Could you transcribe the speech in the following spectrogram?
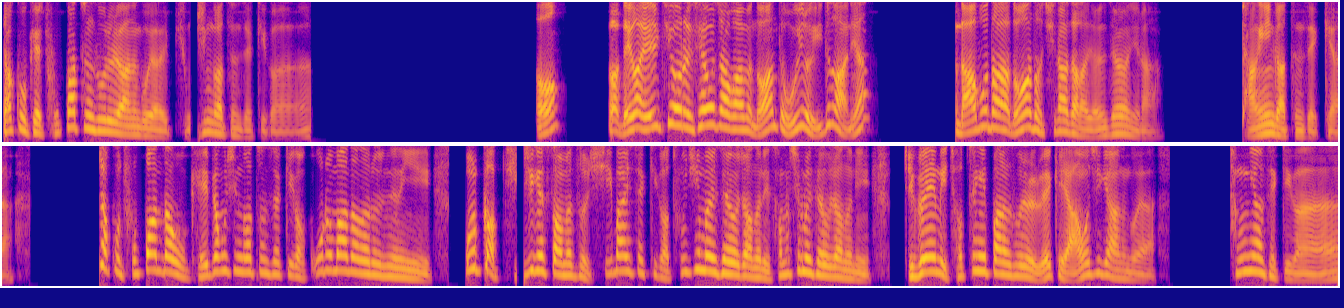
자꾸 걔 족같은 소리를 하는 거야 이 병신 같은 새끼가. 어? 야, 내가 1티어를 세우자고 하면 너한테 오히려 이득 아니야? 나보다 너가 더 친하잖아 연세현이랑 장애인 같은 새끼야. 자꾸 족반다고 개병신 같은 새끼가 꼬르마다느니 꼴값 뒤지게 싸면서 씨발 새끼가 투심을 세우자느니 삼심을 세우자느니 지그엠이 저탱이 빠는 소리를 왜 이렇게 야무지게 하는 거야. 창년 새끼가.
